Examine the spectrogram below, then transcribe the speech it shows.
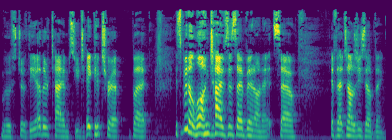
most of the other times you take a trip, but it's been a long time since I've been on it. So if that tells you something.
